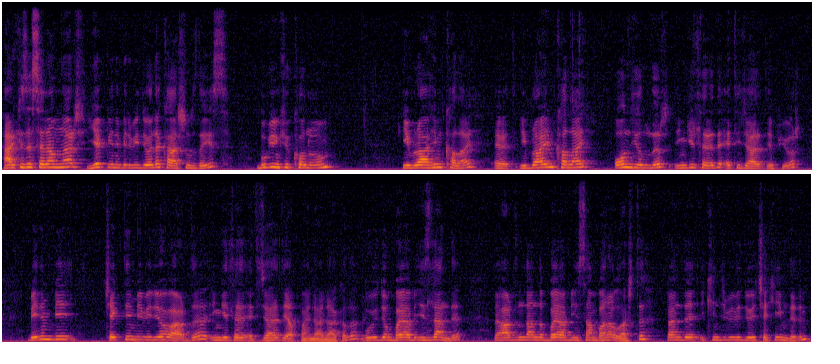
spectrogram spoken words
Herkese selamlar. Yepyeni bir video ile karşınızdayız. Bugünkü konuğum İbrahim Kalay. Evet, İbrahim Kalay 10 yıldır İngiltere'de e-ticaret yapıyor. Benim bir çektiğim bir video vardı İngiltere'de e-ticaret yapmayla alakalı. Bu videom bayağı bir izlendi ve ardından da bayağı bir insan bana ulaştı. Ben de ikinci bir videoyu çekeyim dedim.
